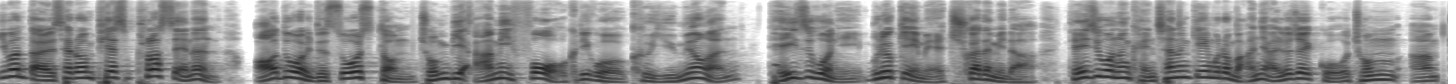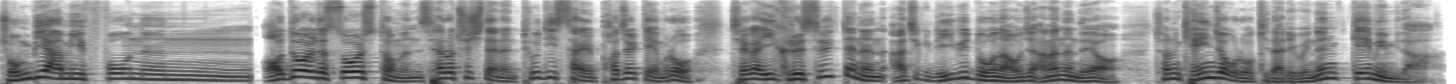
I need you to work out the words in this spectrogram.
이번 달 새로운 PS 플러스에는 어드월드 소울스톰, 좀비 아미 4 그리고 그 유명한 Days Gone이 무료 게임에 추가됩니다. Days Gone은 괜찮은 게임으로 많이 알려져 있고 좀 아, Zombie Army 4는 Oddworld Soulstorm은 새로 출시되는 2D 스타일 퍼즐 게임으로 제가 이 글을 쓸 때는 아직 리뷰도 나오지 않았는데요. 저는 개인적으로 기다리고 있는 게임입니다.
